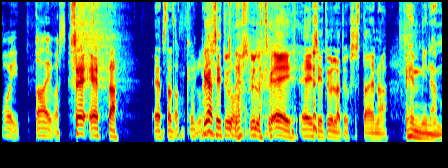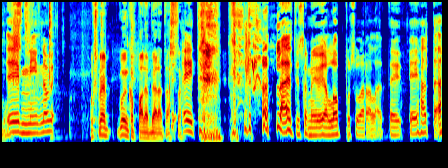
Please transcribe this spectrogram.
Voi taivas. Se, että, että on kyllä vielä siitä tulossa. yl- ylläty- ei, ei siitä yllätyksestä enää. En minä muista. Ei, min- no, Onko me kuinka paljon vielä tässä? ei, lähetys on jo ihan loppusuoralla, että ei, ei hätää.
